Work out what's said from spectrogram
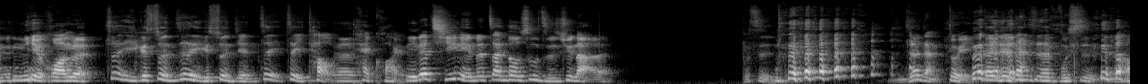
你也慌了，这一个瞬，这一个瞬间，这这一套嗯太快了。你那七年的战斗数值去哪了？不是，你这样讲对，但是但是不是，你知道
